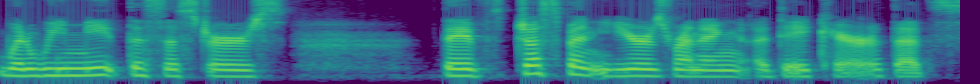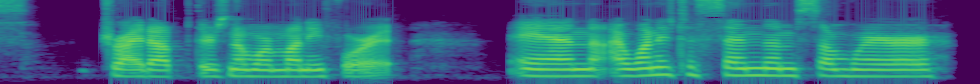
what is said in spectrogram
When we meet the sisters, they've just spent years running a daycare that's dried up. There's no more money for it and I wanted to send them somewhere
